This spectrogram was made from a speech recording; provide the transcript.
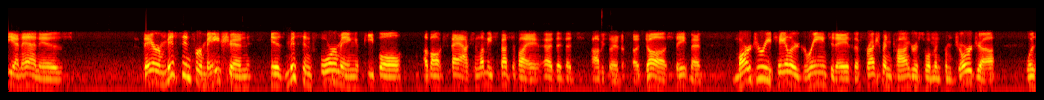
CNN is their misinformation is misinforming people about facts. And let me specify uh, that, that's obviously a, a duh statement. Marjorie Taylor Greene today, the freshman congresswoman from Georgia, was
